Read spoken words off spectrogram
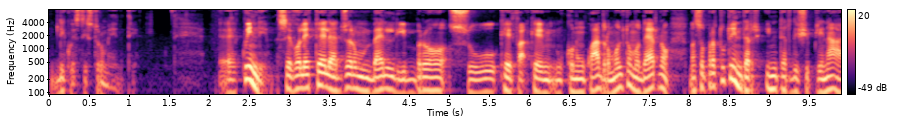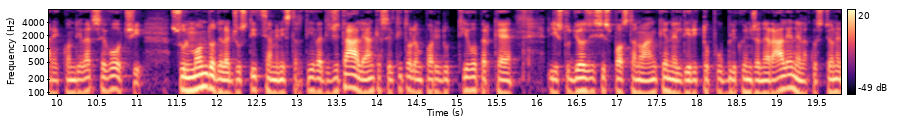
di questi strumenti. Eh, quindi, se volete leggere un bel libro su, che fa, che, con un quadro molto moderno, ma soprattutto inter, interdisciplinare, con diverse voci, sul mondo della giustizia amministrativa digitale, anche se il titolo è un po' riduttivo perché gli studiosi si spostano anche nel diritto pubblico in generale, nella questione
